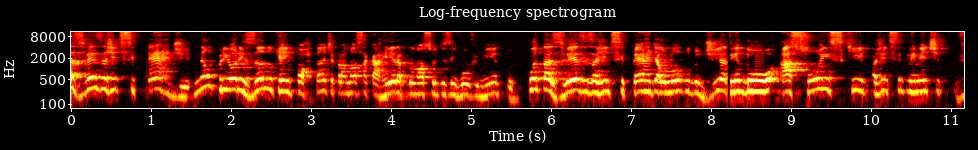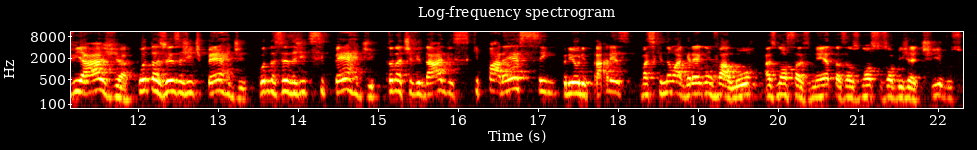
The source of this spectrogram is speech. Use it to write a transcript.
Quantas vezes a gente se perde não priorizando o que é importante para a nossa carreira, para o nosso desenvolvimento? Quantas vezes a gente se perde ao longo do dia tendo ações que a gente simplesmente viaja? Quantas vezes a gente perde? Quantas vezes a gente se perde tendo atividades que parecem prioritárias, mas que não agregam valor às nossas metas, aos nossos objetivos?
